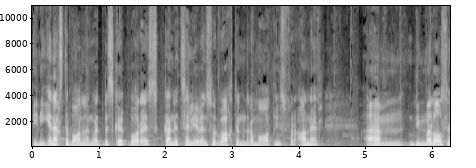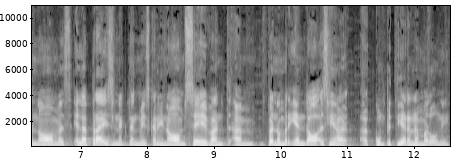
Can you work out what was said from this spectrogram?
en die enigste behandeling wat beskikbaar is, kan dit sy lewensverwagting dramaties verander. Um die middel se naam is Elaprase en ek dink mense kan die naam sê want um punt nommer 1 daar is nie 'n kompeterende middel nie.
